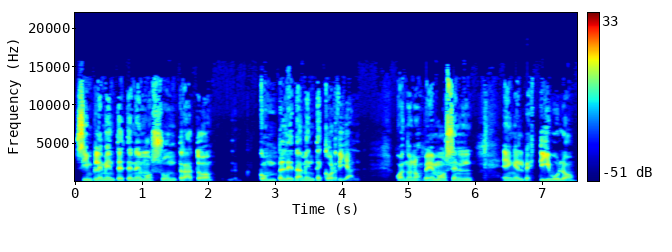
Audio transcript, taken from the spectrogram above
simplemente tenemos un trato completamente cordial. Cuando nos vemos en, en el vestíbulo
